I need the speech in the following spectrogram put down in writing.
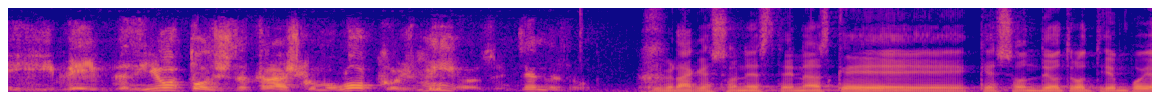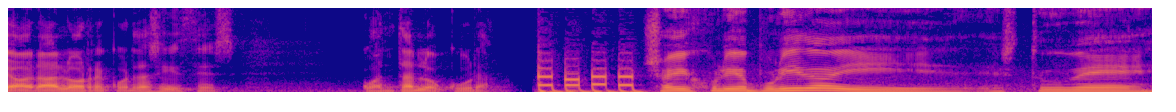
y me, me todos detrás como locos míos, ¿entiendes? Es verdad que son escenas que, que son de otro tiempo y ahora lo recuerdas y dices, cuánta locura. Soy Julio Pulido y estuve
